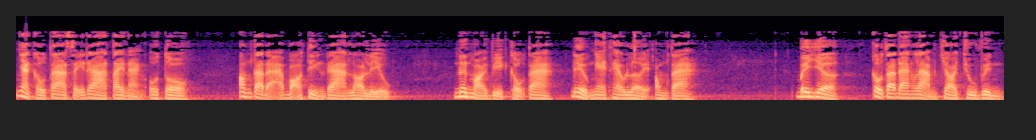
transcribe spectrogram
nhà cậu ta xảy ra tai nạn ô tô, ông ta đã bỏ tiền ra lo liệu nên mọi việc cậu ta đều nghe theo lời ông ta. Bây giờ, cậu ta đang làm cho Chu Vinh,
